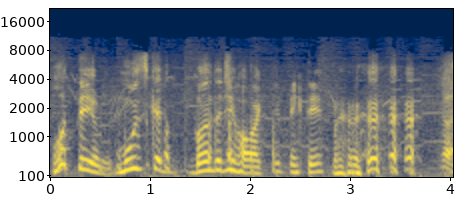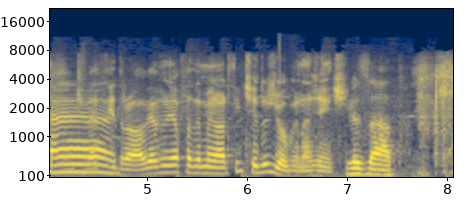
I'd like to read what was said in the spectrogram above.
Roteiro, música, banda de rock, tem que ter. Ah, se É. tivesse drogas, não ia fazer o menor sentido o jogo, né, gente? Exato.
